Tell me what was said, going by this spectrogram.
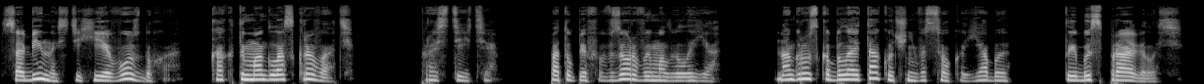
Сабина, стихия воздуха, как ты могла скрывать? Простите, потупив взор, вымолвила я. Нагрузка была и так очень высокой, я бы... Ты бы справилась,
